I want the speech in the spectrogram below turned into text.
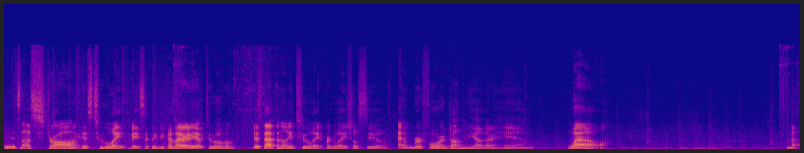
It's not strong, it's too late, basically, because I already have two of them. It's definitely too late for Glacial Seal. Ember Forge, on the other hand, well... No.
